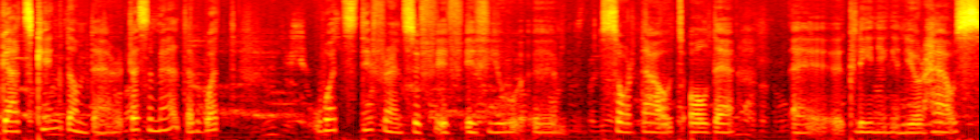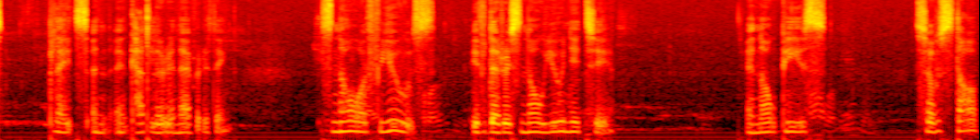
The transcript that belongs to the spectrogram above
God's kingdom there. It doesn't matter what what's difference if if if you um, sort out all the uh, cleaning in your house, plates and, and cutlery and everything. It's no of use if there is no unity and no peace. So stop,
